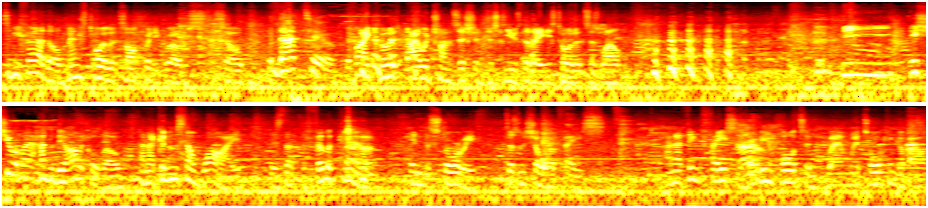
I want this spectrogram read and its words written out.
To be fair though, men's toilets are pretty gross. So if, That too. if I could, I would transition just to use the ladies' toilets as well. the issue that I had with the article though, and I can understand why, is that the Filipina in the story doesn't show her face. And I think face is very important when we're talking about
